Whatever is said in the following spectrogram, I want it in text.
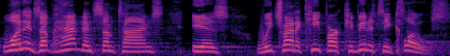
what ends up happening sometimes is we try to keep our community close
